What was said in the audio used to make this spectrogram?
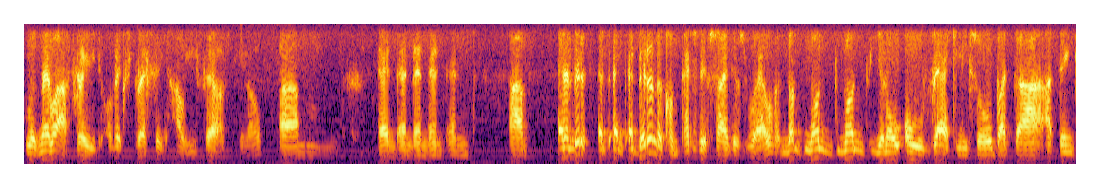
who was never afraid of expressing how he felt. You know, um, and and and and and. Um, and a bit, a, a, bit on the competitive side as well. Not, not, not you know, overtly so, but uh, I think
